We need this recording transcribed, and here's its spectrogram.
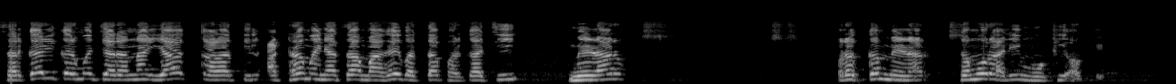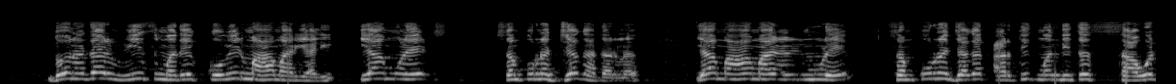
सरकारी कर्मचाऱ्यांना या काळातील अठरा महिन्याचा महागाई भत्ता फरकाची मिळणार रक्कम मिळणार. समोर आली मोठी अपडेट. दोन हजार वीसमध्ये कोविड महामारी आली. यामुळे संपूर्ण जग हादरलं. या महामारीमुळे संपूर्ण जगात आर्थिक मंदीचं सावट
